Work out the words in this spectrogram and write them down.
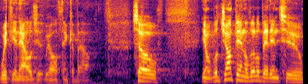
with the analogy that we all think about. So, you know, we'll jump in a little bit into,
